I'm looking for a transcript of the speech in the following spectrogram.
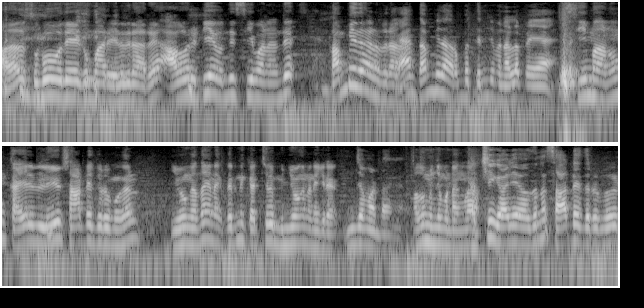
அதாவது சுப உதயகுமார் எழுதுறாரு. அவர்கிட்டயே வந்து சீமான் வந்து தம்பி தான் எழுதுறாங்க. என் தம்பி தான்? ரொம்ப தெரிஞ்சவன் நல்ல பையன். சீமானும் கைல்விழியும் சாட்டை துறைமுகன் இவங்க தான் எனக்கு தெரிஞ்சு கட்சியில மிஞ்சுவாங்கன்னு நினைக்கிறேன். மிஞ்ச மாட்டாங்க. அதுவும் மிஞ்ச மாட்டாங்களா? கட்சி காலியாகுதுன்னா சாட்டை திரும்ப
